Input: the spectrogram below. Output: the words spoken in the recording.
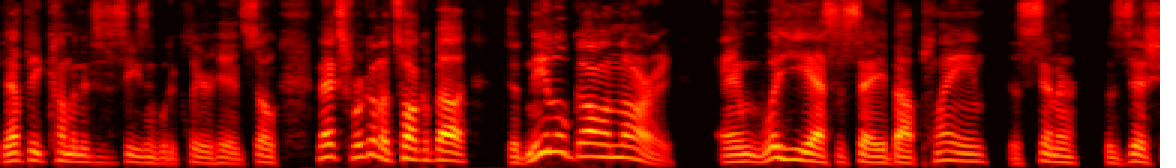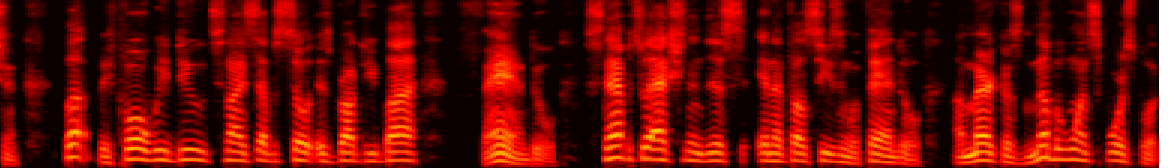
Definitely coming into the season with a clear head. So next, we're going to talk about Danilo Gallinari and what he has to say about playing the center position. But before we do, tonight's episode is brought to you by FanDuel. Snap into action in this NFL season with FanDuel, America's number one sports book.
